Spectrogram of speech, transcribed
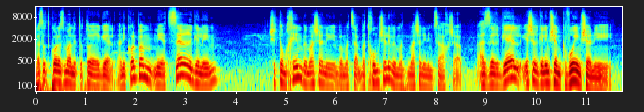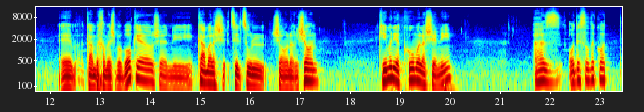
לעשות כל הזמן את אותו הרגל. אני כל פעם מייצר הרגלים שתומכים במה שאני, במצב, בתחום שלי ובמה שאני נמצא עכשיו. אז הרגל, יש הרגלים שהם קבועים, שאני קם בחמש בבוקר, שאני קם על הצלצול שעון הראשון, כי אם אני אקום על השני, אז עוד עשר דקות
